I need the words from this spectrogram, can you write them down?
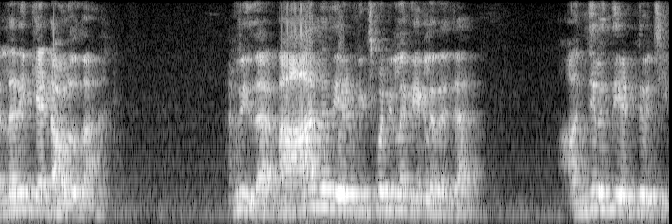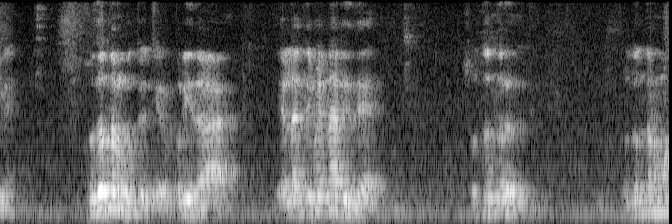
எல்லாரையும் கேட்டேன் அவ்வளவுதான். புரியுதா? நான் ஆறுல இருந்து ஏழு ஃபிக்ஸ் பண்ணிலாம் கேட்கல ராஜா. அஞ்சுல இருந்து எட்டு வச்சுக்கினேன். சுதந்திரம் குத்து வச்சுக்கிறேன். புரியுதா? எல்லாத்தையுமே என்ன இருக்குது சுதந்திரம் இருக்குது சுதந்திரமா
